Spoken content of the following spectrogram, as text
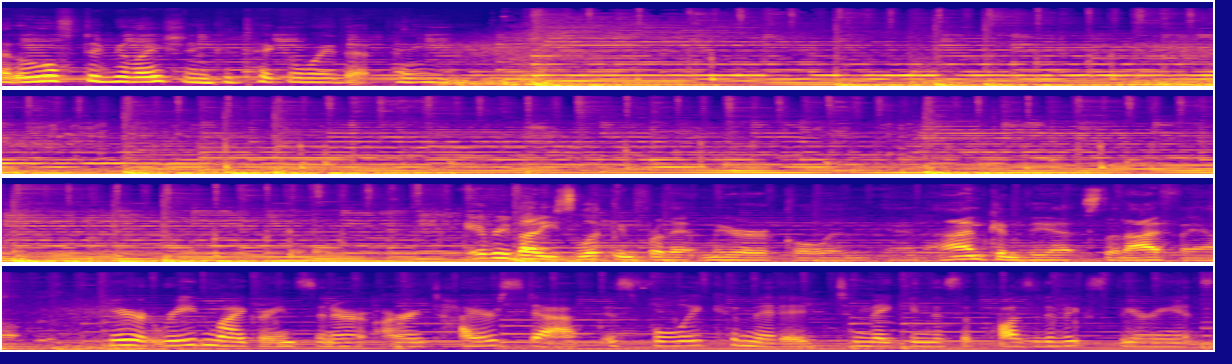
that a little stimulation could take away that pain. Everybody's looking for that miracle, and, and I'm convinced that I found it. Here at Reed Migraine Center, our entire staff is fully committed to making this a positive experience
